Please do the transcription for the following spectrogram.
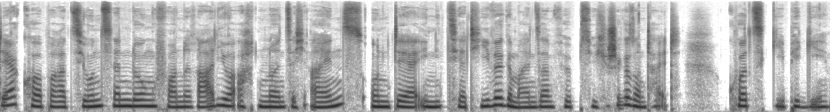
Der Kooperationssendung von Radio 98.1 und der Initiative Gemeinsam für psychische Gesundheit, kurz GPG.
